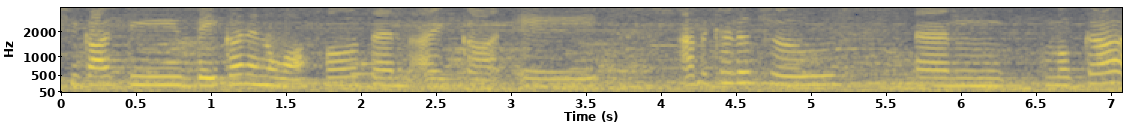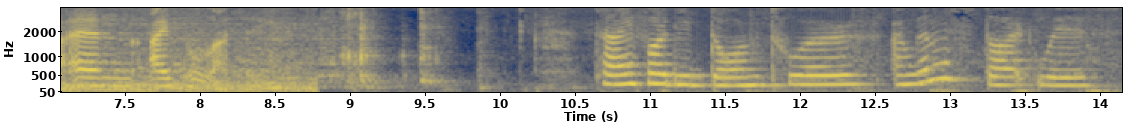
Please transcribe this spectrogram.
She got the bacon and waffles and I got a avocado toast and mocha and iced latte. Time for the dorm tour. I'm gonna start with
